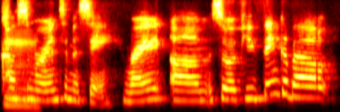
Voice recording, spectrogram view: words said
customer mm. intimacy, right? Um, so if you think about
